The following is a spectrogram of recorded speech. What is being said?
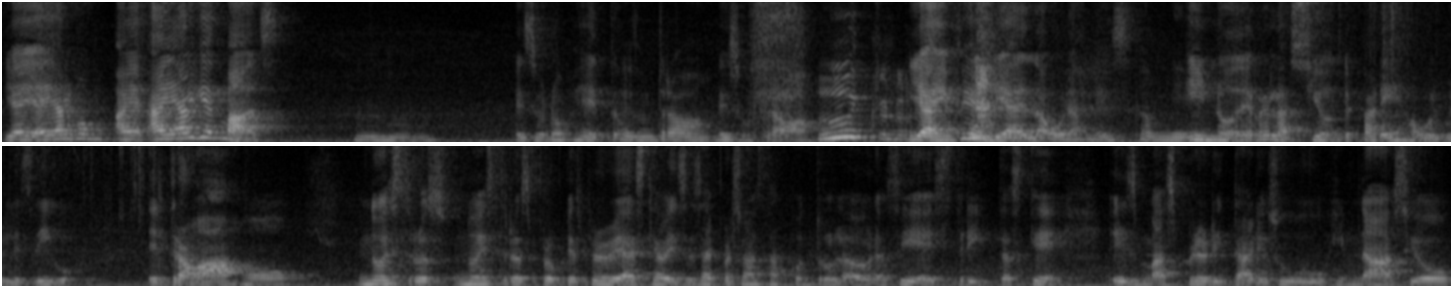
Y ahí hay algo, hay, hay alguien más. No, Es un objeto, es un trabajo. es un trabajo. Uy. Y hay infidelidades laborales También. y no de relación de pareja, vuelvo y les digo. El trabajo, nuestros, nuestras propias prioridades, que a veces hay personas tan controladoras y estrictas que es más prioritario su gimnasio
